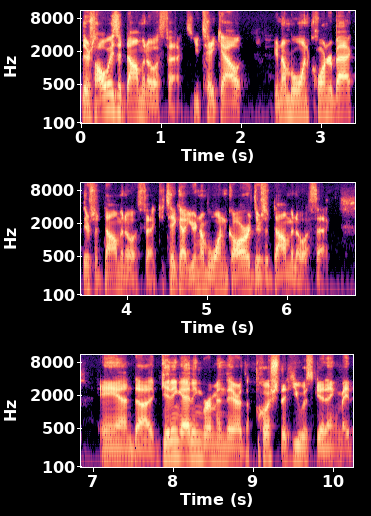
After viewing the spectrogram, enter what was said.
there's always a domino effect. You take out your number one cornerback, there's a domino effect. You take out your number one guard, there's a domino effect. And uh, getting Ed Ingram in there, the push that he was getting made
